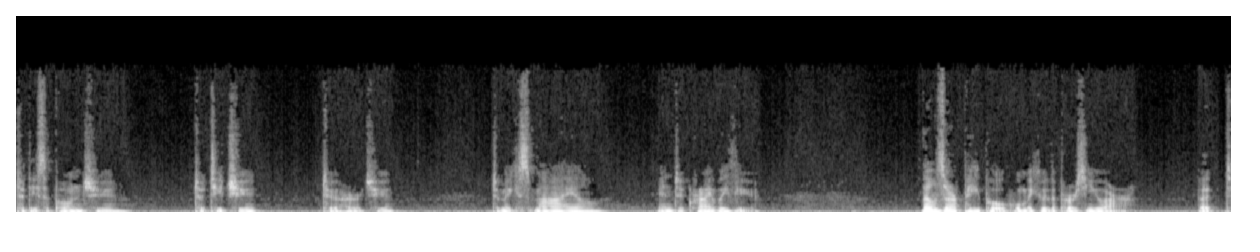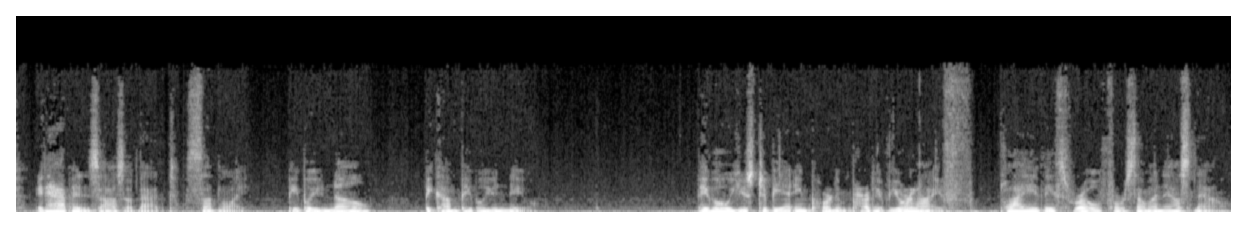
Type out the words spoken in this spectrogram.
to disappoint you, to teach you, to hurt you, to make you smile, and to cry with you. Those are people who make you the person you are. But it happens also that suddenly people you know become people you knew. People who used to be an important part of your life play this role for someone else now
